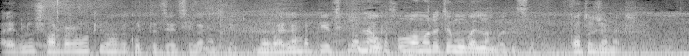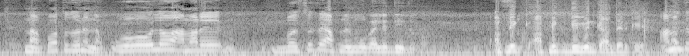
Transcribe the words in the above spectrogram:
আর এগুলো সরবরাহ কীভাবে করতে চেয়েছিলেন আপনি? মোবাইল নাম্বার দিয়েছিল না ও আমার হচ্ছে মোবাইল নাম্বার দিছে কতজনের? না কত জনের না ও হলো আমারে বলছে যে আপনার মোবাইলে দিয়ে দেবো। আপনি আপনি দিবেন কাদেরকে? আমি তো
